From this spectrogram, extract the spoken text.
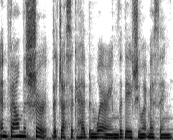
and found the shirt that Jessica had been wearing the day she went missing.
